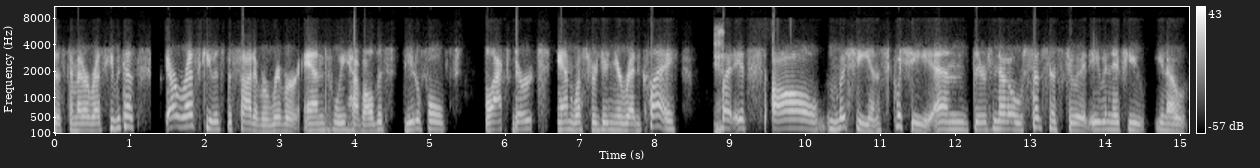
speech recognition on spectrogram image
system at our rescue because our rescue is beside of a river and we have all this beautiful black dirt and West Virginia red clay but it's all mushy and squishy and there's no substance to it. Even if you, you know,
